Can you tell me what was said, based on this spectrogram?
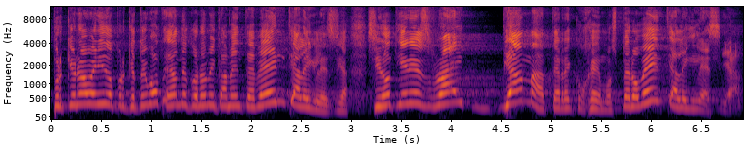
Porque no ha venido porque estoy batallando económicamente, vente a la iglesia. Si no tienes right, llama, te recogemos, pero vente a la iglesia.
